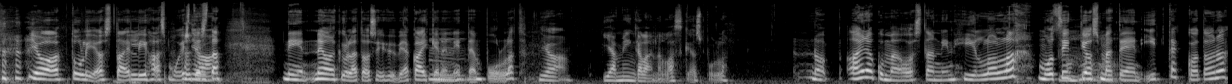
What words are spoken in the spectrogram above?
joo, tuli jostain lihasmuistista. Joo. Niin ne on kyllä tosi hyviä, kaikki ne niiden pullat. Joo. Ja minkälainen laskiaispulla? No aina kun mä ostan, niin hillolla, mutta sitten jos mä teen itse kotona,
